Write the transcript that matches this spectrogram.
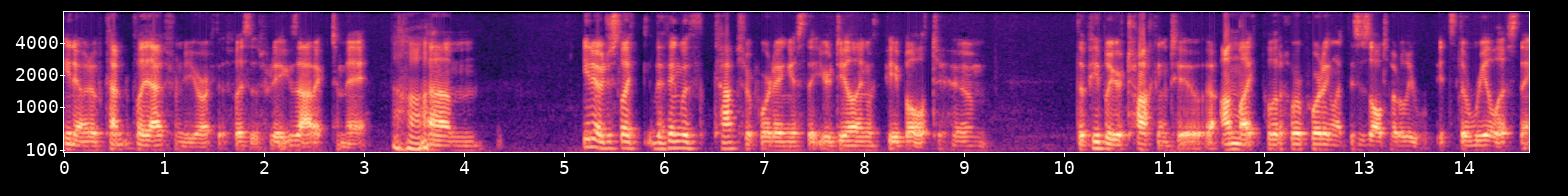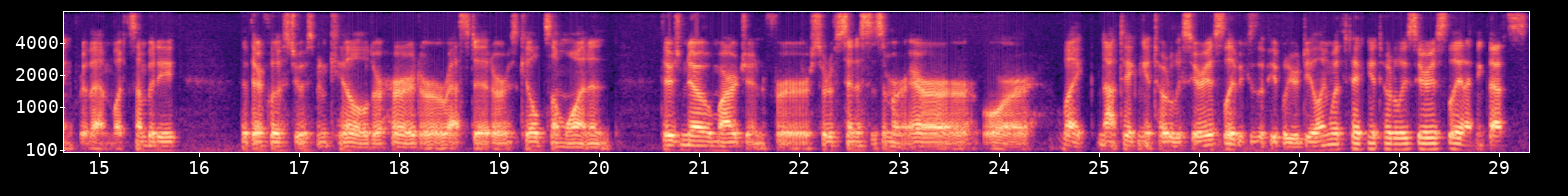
you know, to come to play. I was from New York. This place was pretty exotic to me. Uh-huh. Um, you know, just like the thing with cops reporting is that you're dealing with people to whom the people you're talking to, unlike political reporting, like this is all totally, it's the realest thing for them. Like somebody that they're close to has been killed or hurt or arrested or has killed someone, and there's no margin for sort of cynicism or error or like not taking it totally seriously because the people you're dealing with taking it totally seriously. And I think that's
